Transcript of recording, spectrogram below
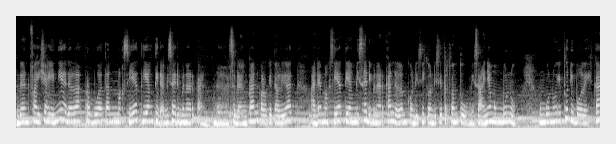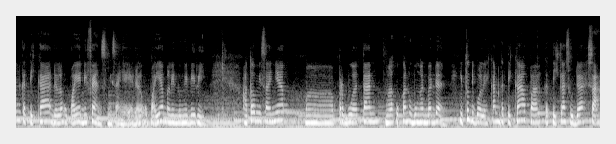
dan fahisyah ini adalah perbuatan maksiat yang tidak bisa dibenarkan. Nah, sedangkan kalau kita lihat ada maksiat yang bisa dibenarkan dalam kondisi-kondisi tertentu, misalnya membunuh. Membunuh itu dibolehkan ketika dalam upaya defense misalnya ya, dalam upaya melindungi diri. Atau misalnya perbuatan melakukan hubungan badan itu dibolehkan ketika apa? Ketika sudah sah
